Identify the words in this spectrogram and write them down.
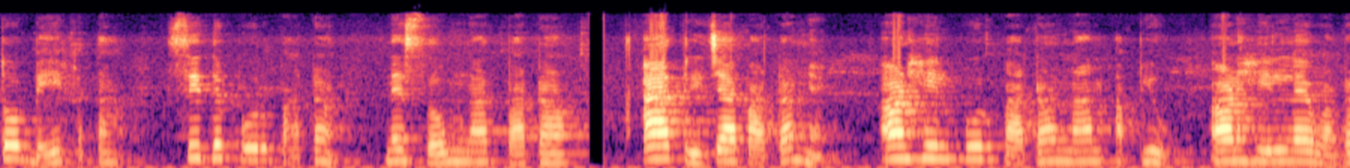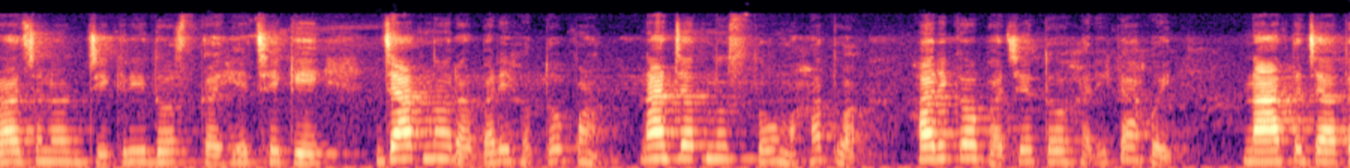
તો બે હતા. સિદ્ધપુર પાટણ ને સોમનાથ પાટણ. આ ત્રીજા પાટણને અણહિલપુર પાટણ નામ આપ્યું. અણહિલને વનરાજનો જીગરી દોષ કહે છે કે, જાતનો રબારી હતો પણ ના જાતનું શું મહત્વ. હરિકો ભજે તો હરિકા હોય. નાત જાત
